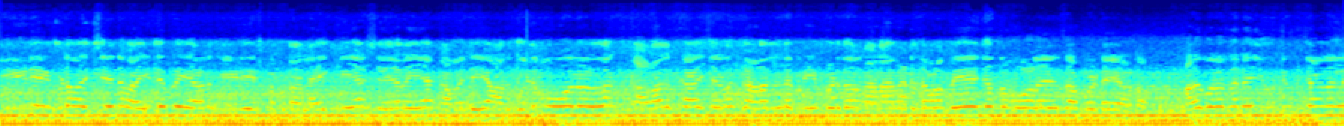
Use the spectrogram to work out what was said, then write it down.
വീഡിയോ ഇവിടെ വെച്ച് തന്നെ വൈൻഡപ്പ് ചെയ്യാണ് വീഡിയോ ഇഷ്ടപ്പെട്ട ലൈക്ക് ചെയ്യുക ഷെയർ ചെയ്യുക കമന്റ് ചെയ്യുക. അതുപോലെ പോലുള്ള കടൽ കാഴ്ചകളും കടലിലെ മീൻ പിടുത്തം കാണാൻ വേണ്ടി നമ്മുടെ പേജ് ഒന്ന് ഫോളോ ചെയ്ത് സപ്പോർട്ട് ചെയ്യാം കേട്ടോ. അതുപോലെ തന്നെ യൂട്യൂബ് ചാനൽ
